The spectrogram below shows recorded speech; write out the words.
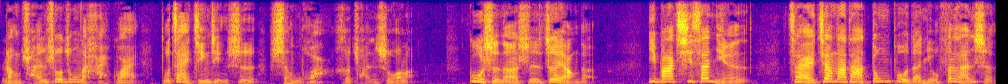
让传说中的海怪不再仅仅是神话和传说了。故事呢是这样的：一八七三年，在加拿大东部的纽芬兰省，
